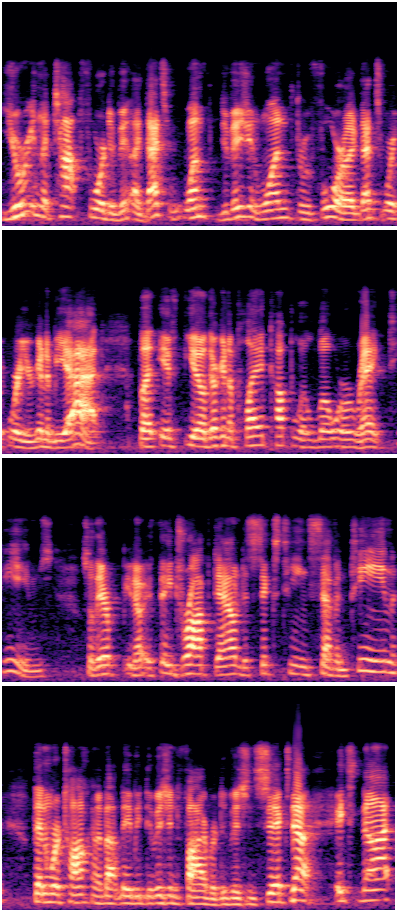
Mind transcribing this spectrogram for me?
you're in the top four division. Like that's one division one through four. Like that's where, where you're going to be at. But if you know they're going to play a couple of lower ranked teams, so they're you know if they drop down to 16, 17, then we're talking about maybe Division five or Division six. Now it's not.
